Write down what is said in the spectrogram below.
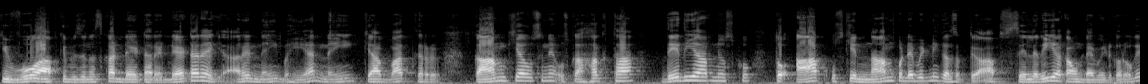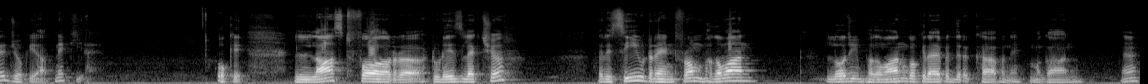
कि वो आपके बिज़नेस का डेटर है। डेटर है क्या? अरे नहीं भैया, नहीं। क्या बात कर रहे हो? काम किया उसने, उसका हक था, दे दिया आपने उसको। तो आप उसके नाम को डेबिट नहीं कर सकते हो। आप सैलरी अकाउंट डेबिट करोगे, जो कि आपने किया है। Okay last for today's lecture received rent from Bhagwan लो जी भगवान को किराए पे दे रखा आपने, मकान। है?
